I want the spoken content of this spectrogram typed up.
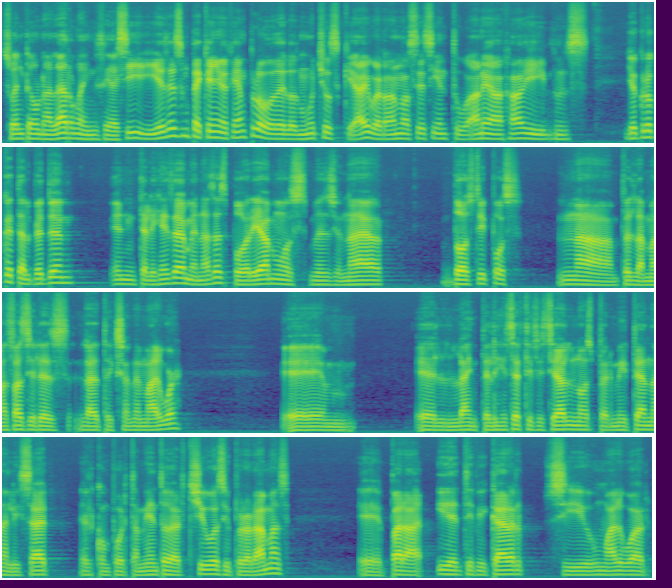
suelta una alarma y dice... Sí, y ese es un pequeño ejemplo de los muchos que hay, ¿verdad? No sé si en tu área, Javi, pues... Yo creo que tal vez en, inteligencia de amenazas podríamos mencionar dos tipos. Una, pues la más fácil es la detección de malware. Em, la inteligencia artificial nos permite analizar el comportamiento de archivos y programas eh, para identificar si un malware,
